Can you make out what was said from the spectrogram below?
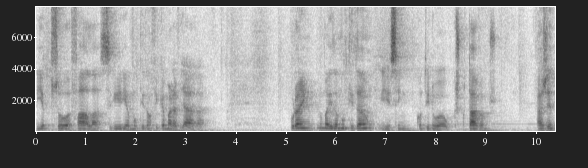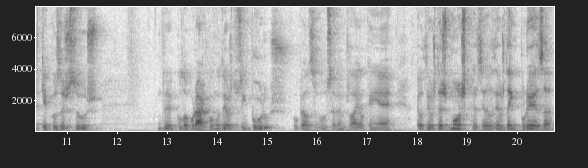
e a pessoa fala a seguir e a multidão fica maravilhada. Porém, no meio da multidão, e assim continua o que escutávamos, Há gente que acusa Jesus de colaborar com o Deus dos impuros. O Belzebu, sabemos lá ele quem é, é o Deus das moscas, é o Deus da impureza.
